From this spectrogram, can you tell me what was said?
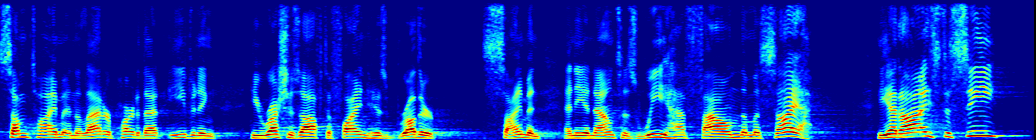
sometime in the latter part of that evening, he rushes off to find his brother Simon and he announces, We have found the Messiah. He had eyes to see.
